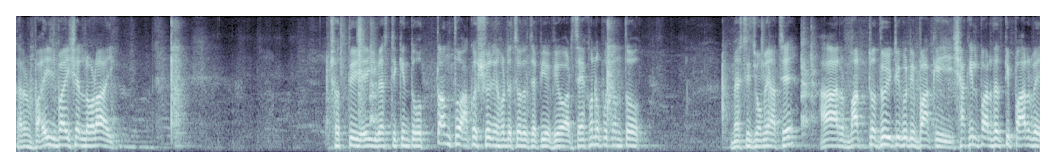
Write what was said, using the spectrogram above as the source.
কারণ বাইশ বাইশের লড়াই সত্যি এই ম্যাচটি কিন্তু অত্যন্ত আকর্ষণীয় হতে চলেছে, প্রিয় ভিওয়ার্স এখনও পর্যন্ত ম্যাচটি জমে আছে, আর মাত্র দুইটি গুটি বাকি। শাকিল পারভেজ কি পারবে?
